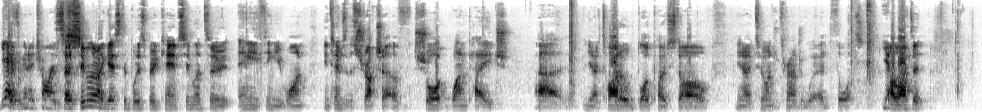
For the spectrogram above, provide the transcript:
yeah, we're going to try and So similar, I guess, to Buddhist boot camp, similar to anything you want in terms of the structure of short, one-page, uh, you know, title, blog post style, you know, 200, 300 word thoughts. Yep. I liked it,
